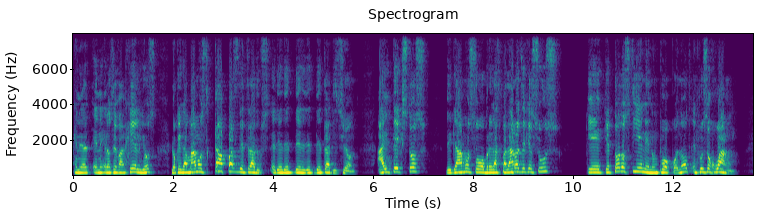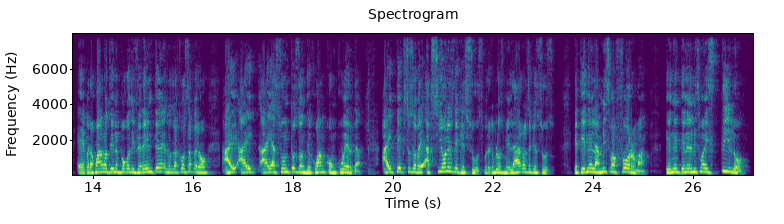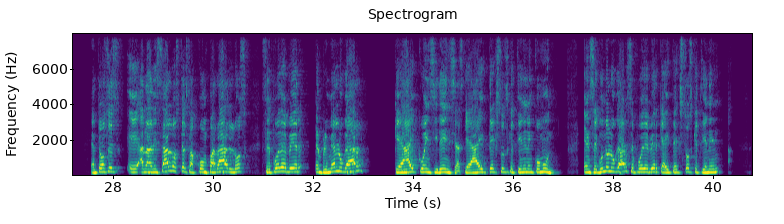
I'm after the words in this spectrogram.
en, en, los evangelios lo que llamamos capas de, de, de, tradición. Hay textos, digamos, sobre las palabras de Jesús que, que todos tienen un poco, ¿no? Incluso Juan. Eh, pero Juan lo tiene un poco diferente, es otra cosa, pero hay, hay, hay asuntos donde Juan concuerda. Hay textos sobre acciones de Jesús, por ejemplo, los milagros de Jesús, que tienen la misma forma, tienen, tienen el mismo estilo. Entonces, eh, analizar los textos, compararlos, se puede ver, en primer lugar, que hay coincidencias, que hay textos que tienen en común. En segundo lugar, se puede ver que hay textos que tienen,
